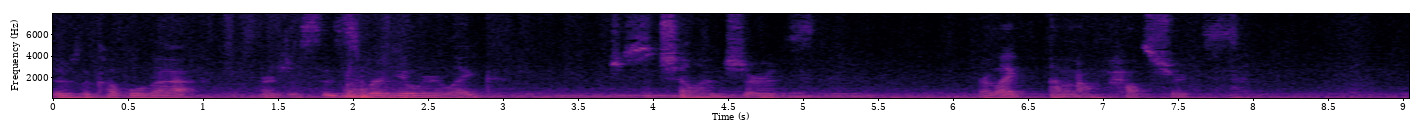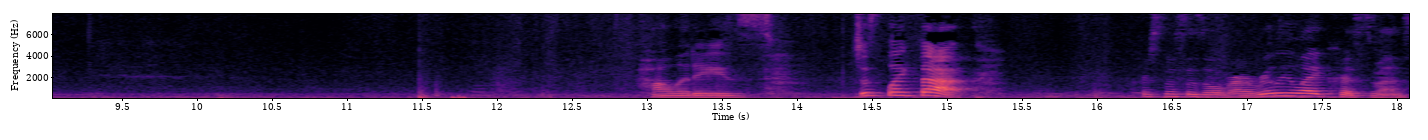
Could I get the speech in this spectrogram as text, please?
There's a couple that just his regular like just chilling shirts or like I don't know house shirts. Holidays, just like that. Christmas is over. I really like Christmas,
